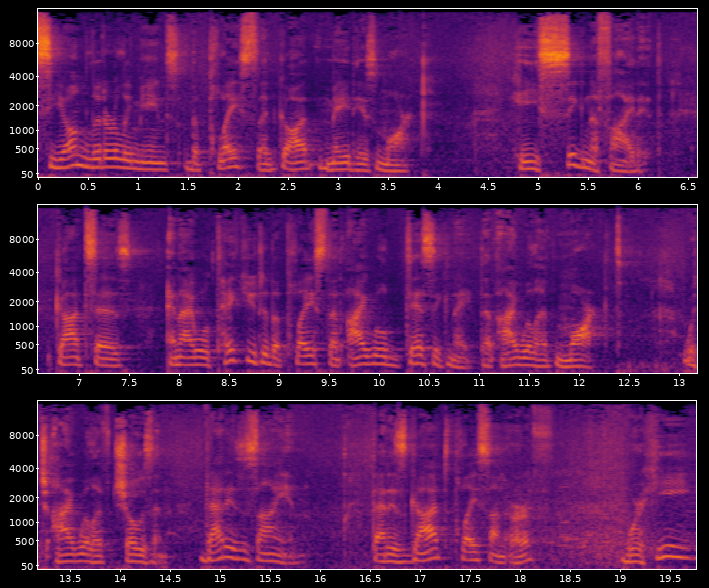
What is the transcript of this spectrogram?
Tzion literally means the place that God made his mark. He signified it. God says, And I will take you to the place that I will designate, that I will have marked, which I will have chosen. That is Zion. That is God's place on earth where He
